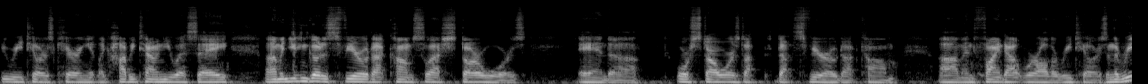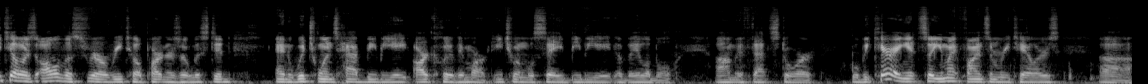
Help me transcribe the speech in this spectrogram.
retailers carrying it, like Hobbytown USA. Um, and you can go to sphero.com slash Star Wars and uh, or starwars.sphero.com um, and find out where all the retailers and the retailers, all the Sphero retail partners are listed and which ones have BB-8 are clearly marked. Each one will say BB-8 available um, if that store will be carrying it. So you might find some retailers uh,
